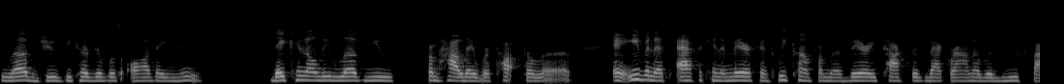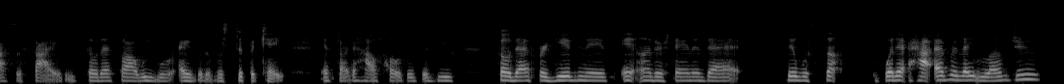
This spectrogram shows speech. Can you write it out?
loved you because it was all they knew. They can only love you from how they were taught to love. And even as African Americans, we come from a very toxic background of abuse by society. So that's all we were able to reciprocate in certain households is abuse. So that forgiveness and understanding that there was some, whatever, however they loved you,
